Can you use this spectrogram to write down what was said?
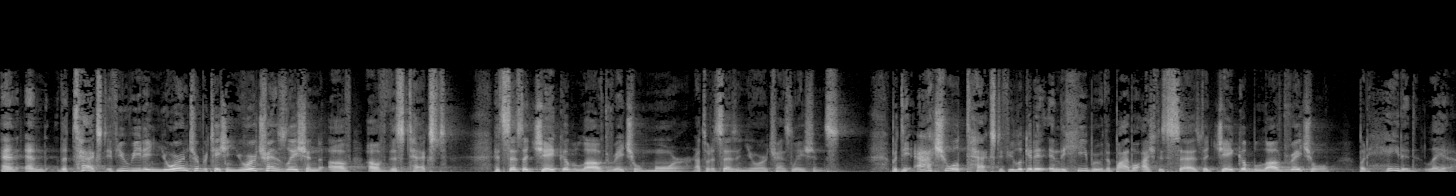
And, and the text, if you read in your interpretation, your translation of, of this text, it says that Jacob loved Rachel more. That's what it says in your translations. But the actual text, if you look at it in the Hebrew, the Bible actually says that Jacob loved Rachel but hated Leah.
